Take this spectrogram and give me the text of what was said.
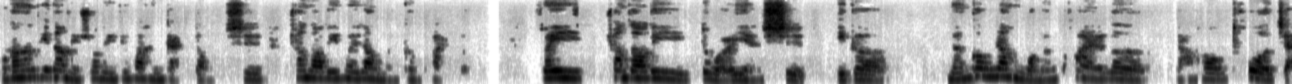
我刚刚听到你说的一句话很感动，是创造力会让我们更快乐，所以创造力对我而言是一个能够让我们快乐。然后拓展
